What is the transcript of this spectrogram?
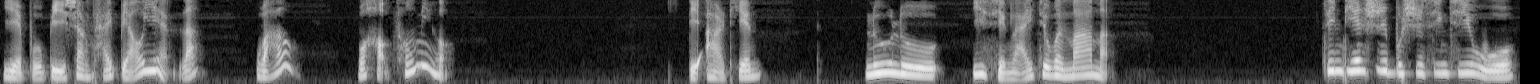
也不必上台表演了。哇哦，我好聪明哦！第二天，露露一醒来就问妈妈：“今天是不是星期五？”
